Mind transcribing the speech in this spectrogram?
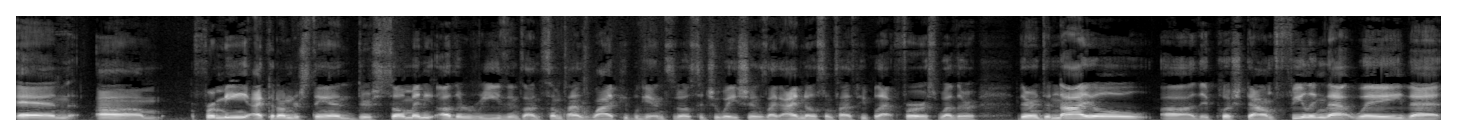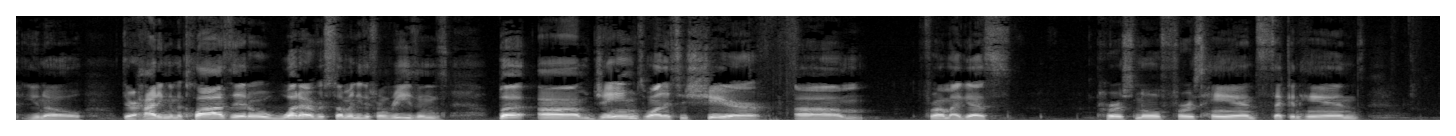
and um, for me, I could understand. There's so many other reasons on sometimes why people get into those situations. Like I know sometimes people at first, whether they're in denial, uh, they push down feeling that way, that you know they're hiding in the closet or whatever. So many different reasons, but um, James wanted to share um, from I guess personal, first hand, second hand.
